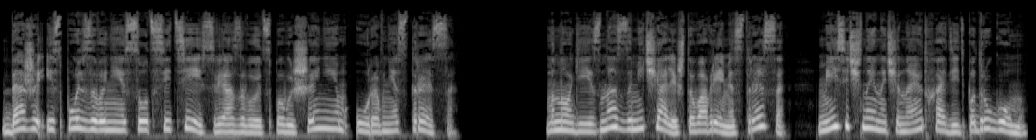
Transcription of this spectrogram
Даже использование соцсетей связывают с повышением уровня стресса. Многие из нас замечали, что во время стресса месячные начинают ходить по-другому,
